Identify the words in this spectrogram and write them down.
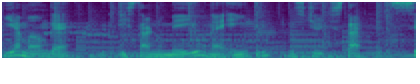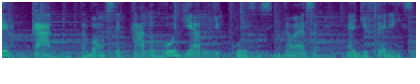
E among é estar no meio, né, entre, no sentido de estar cercado, tá bom? Cercado, rodeado de coisas. Então essa é a diferença.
